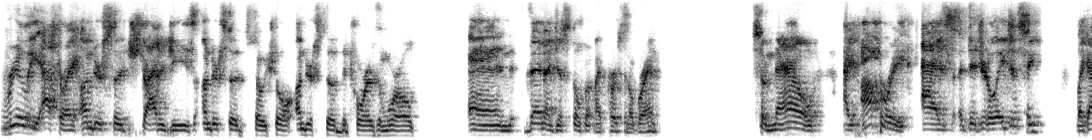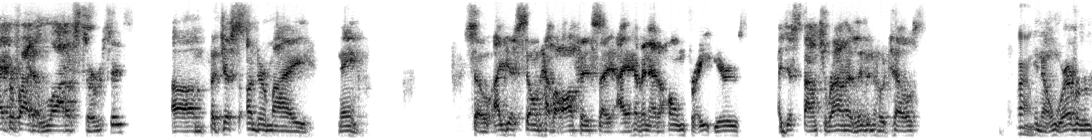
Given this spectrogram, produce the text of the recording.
really after I understood strategies, understood social, understood the tourism world, and then I just built up my personal brand. So now I operate as a digital agency. Like I provide a lot of services, um, but just under my name. So I just don't have an office. I, I haven't had a home for eight years. I just bounce around. I live in hotels. Wow. You know, wherever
